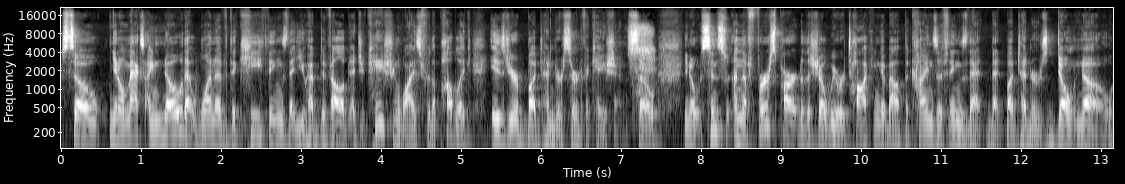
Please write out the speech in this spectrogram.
So, you know, Max, I know that one of the key things that you have developed education wise for the public is your bud tender certification. So, you know, since in the first part of the show we were talking about the kinds of things that that bud tenders don't know,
